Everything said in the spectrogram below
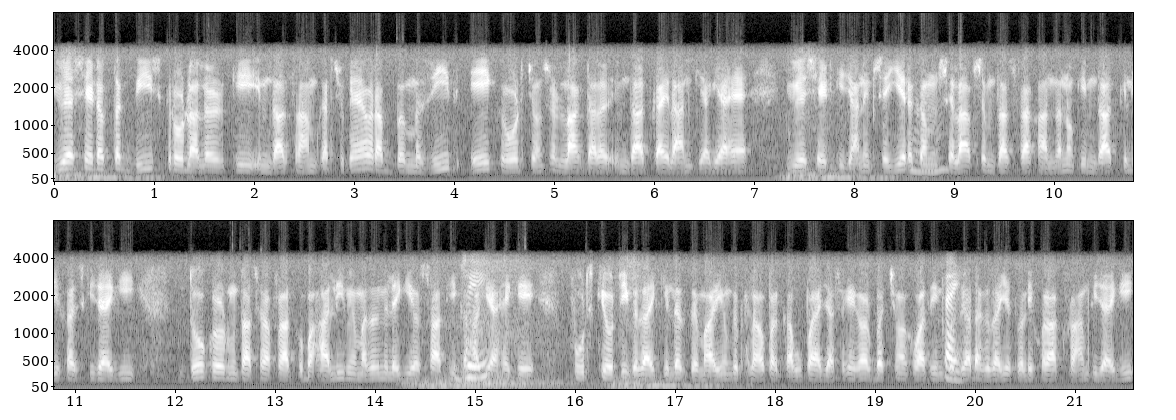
यूएसएड अब तक 20 करोड़ डॉलर की इमदाद फराम कर चुका है और अब मजीद एक करोड़ चौंसठ लाख डॉलर इमदाद का ऐलान किया गया है। यूएसएड की जानब से ये रकम हम्म। सैलाब से मुतासर खानदानों की इमदाद के लिए खर्च की जाएगी। दो करोड़ मुतासर अफराद को बहाली में मदद मिलेगी और साथ ही कहा गया है कि फ़ूड सिक्योरिटी गजाई किल्लत बीमारियों के फैलाव पर काबू पाया जा सकेगा और बच्चों और खुवान को ज़्यादा गजाइत वाली खुराक फ्राहम की जाएगी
